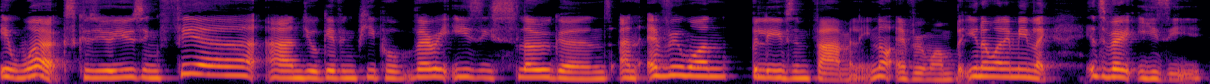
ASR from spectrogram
it works because you're using fear and you're giving people very easy slogans and everyone believes in family. Not everyone, but you know what I mean? Like, it's very easy.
